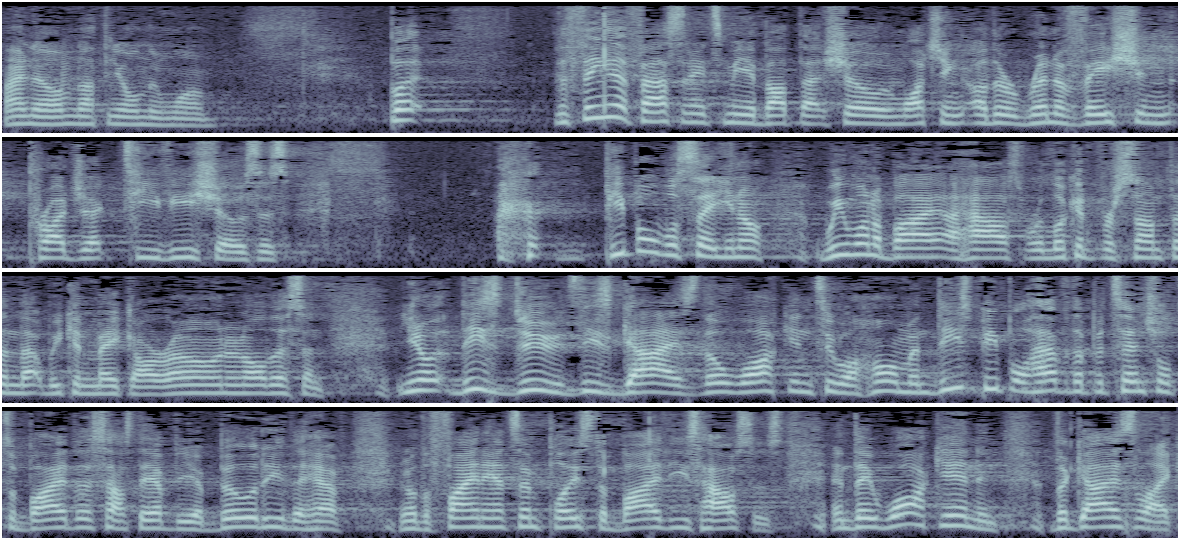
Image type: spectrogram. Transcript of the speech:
I know, I'm not the only one. But the thing that fascinates me about that show and watching other renovation project TV shows is people will say, you know, we want to buy a house. We're looking for something that we can make our own and all this. And, you know, these dudes, these guys, they'll walk into a home and these people have the potential to buy this house. They have the ability, they have, you know, the finance in place to buy these houses. And they walk in and the guy's like,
